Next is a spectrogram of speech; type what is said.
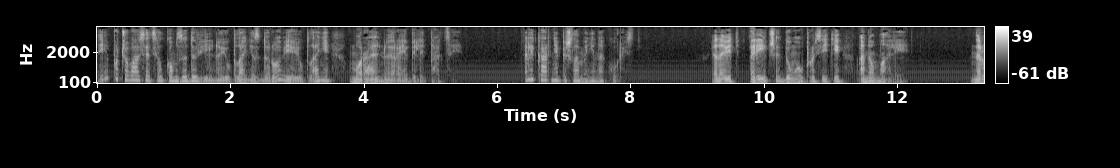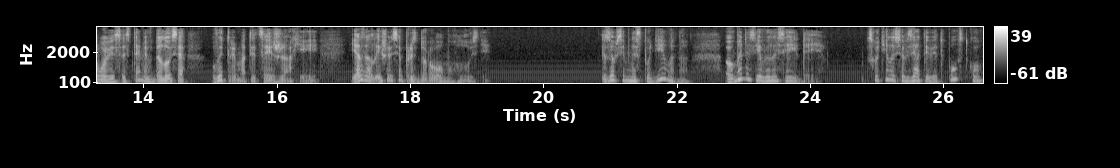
і почувався цілком задовільною у плані здоров'я і у плані моральної реабілітації. Лікарня пішла мені на користь. Я навіть рідше думав про всі ті аномалії. Нервовій системі вдалося витримати цей жах, і я залишився при здоровому глузді. І зовсім несподівано в мене з'явилася ідея. Схотілося взяти відпустку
